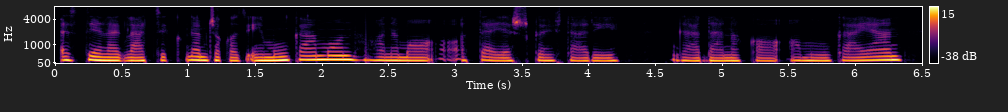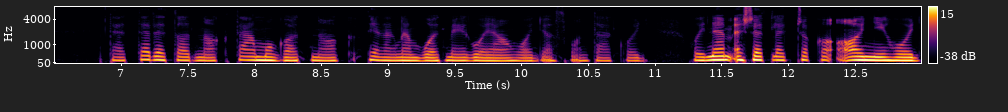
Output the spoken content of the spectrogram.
Ez tényleg látszik nem csak az én munkámon, hanem a, a teljes könyvtári gárdának a, a munkáján. Tehát teret adnak, támogatnak. Tényleg nem volt még olyan, hogy azt mondták, hogy, hogy nem, esetleg csak annyi, hogy,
